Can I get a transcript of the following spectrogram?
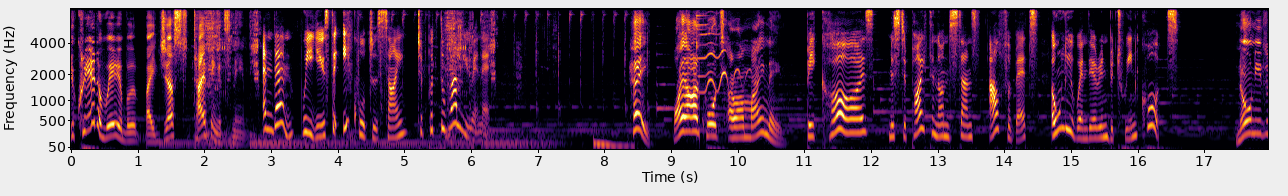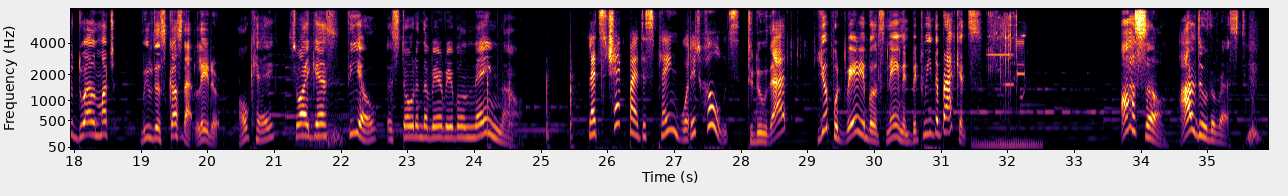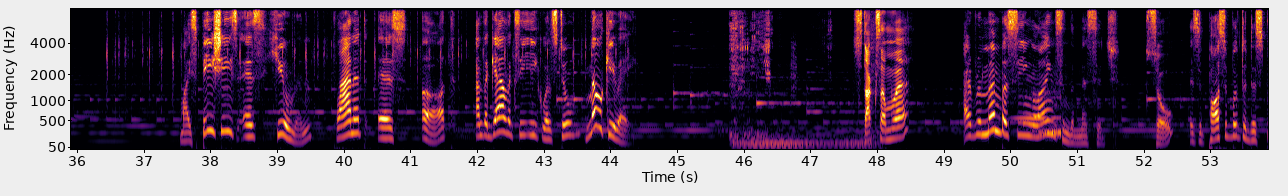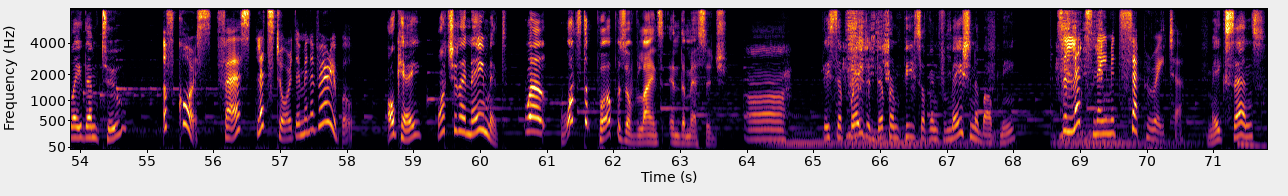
You create a variable by just typing its name. And then we use the equal to sign to put the value in it. Hey, why are quotes around my name? Because Mr. Python understands alphabets only when they're in between quotes. No need to dwell much, we'll discuss that later. Okay, so I guess Theo is stored in the variable name now. Let's check by displaying what it holds. To do that, you put variable's name in between the brackets. Awesome! I'll do the rest. My species is human, planet is Earth, and the galaxy equals to Milky Way. Stuck somewhere? I remember seeing lines in the message. So, Is it possible to display them too? Of course, first let's store them in a variable. Okay, what should I name it? well, what's the purpose of lines in the message? Uh, they separate a different piece of information about me. So let's name it separator. Makes sense.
